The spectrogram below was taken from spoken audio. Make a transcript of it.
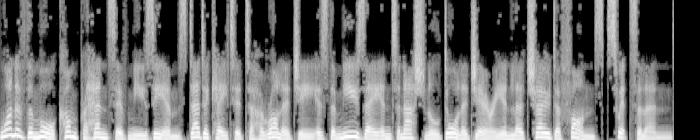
One of the more comprehensive museums dedicated to horology is the Musée International d'Horlogerie in La Chaux de Fonds Switzerland.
